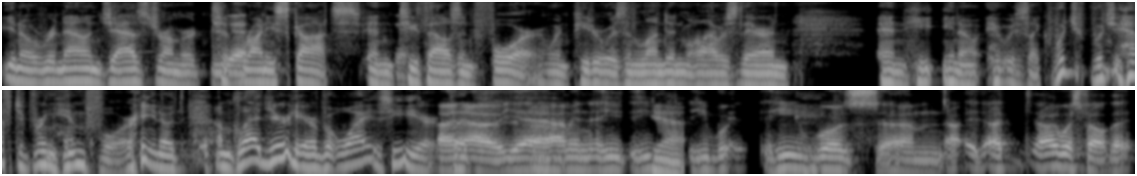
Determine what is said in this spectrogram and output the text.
you know renowned jazz drummer, to Yeah. Ronnie Scott's in Yeah. 2004 when Peter was in London while I was there, and and he, you know, it was like, "What'd you, what'd you have to bring him for?" You know, I'm glad you're here, but why is he here? I But, know. Yeah, um, I mean, he he yeah. he he was. Um, I, I, I always felt that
